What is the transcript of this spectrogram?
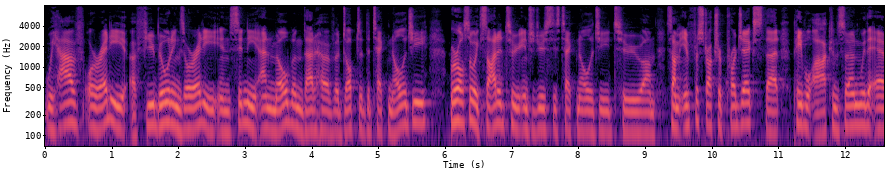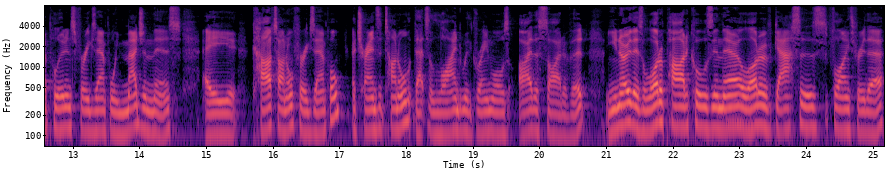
We have already a few buildings already in Sydney and Melbourne that have adopted the technology. We're also excited to introduce this technology to um, some infrastructure projects that people are concerned with air pollutants. For example, imagine this a car tunnel, for example, a transit tunnel that's lined with green walls either side of it. You know, there's a lot of particles in there, a lot of gases flowing through there,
